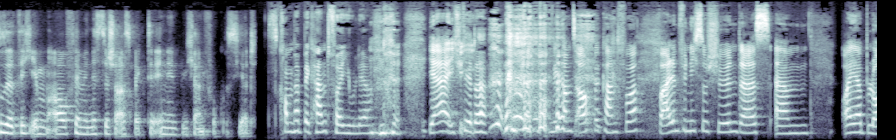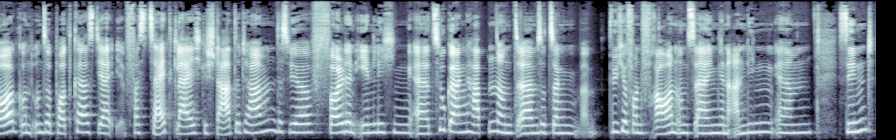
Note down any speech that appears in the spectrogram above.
zusätzlich eben auf feministische Aspekte in den Büchern fokussiert. Das kommt mir bekannt vor, Julia. ja, ich, mir kommt es auch bekannt vor. Vor allem finde ich so schön, dass ähm, euer Blog und unser Podcast ja fast zeitgleich gestartet haben, dass wir voll den ähnlichen äh, Zugang hatten und ähm, sozusagen äh, Bücher von Frauen uns äh, irgendwie ein Anliegen ähm, sind.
